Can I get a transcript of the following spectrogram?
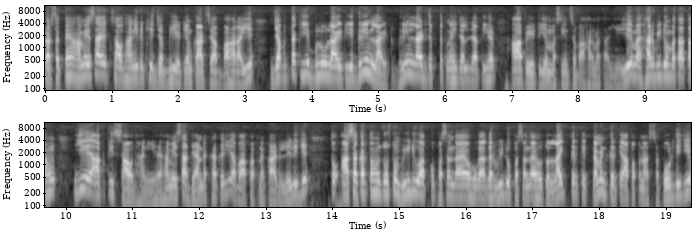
कर सकते हैं। हमेशा एक सावधानी रखिए, जब भी एटीएम कार्ड से आप बाहर आइए, जब तक ये ब्लू लाइट, ये ग्रीन लाइट ग्रीन लाइट जब तक नहीं जल जाती है, आप एटीएम मशीन से बाहर मत आइए। ये मैं हर वीडियो में बताता हूँ, ये आपकी सावधानी है। हमेशा ध्यान रखा करिए, अब आप अपना कार्ड ले लीजिए। तो आशा करता हूँ दोस्तों, वीडियो आपको पसंद आया होगा। अगर वीडियो पसंद आया हो तो लाइक करके, कमेंट करके आप अपना सपोर्ट दीजिए।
